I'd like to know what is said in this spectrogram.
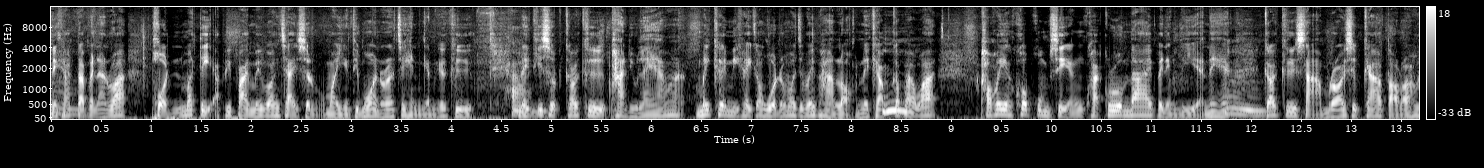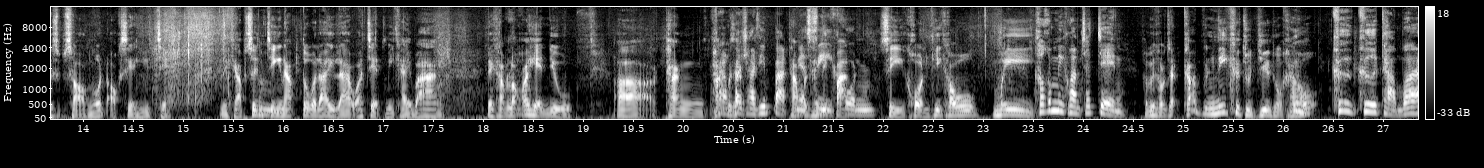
นะครับแต่เป็นอันว่าผลมติอภิปรายไม่ไว้วางใจสรุปออกมาอย่างที่เมื่อวานเราน่าจะเห็นกันก็คือค่ะในที่สุดก็คือผ่านอยู่แล้วอะไม่เคยมีใครกังวลว่ามันจะไม่ผ่านหรอกนะครับก็แปลว่าเขาก็ยังควบคุมเสียงพรรคร่วมได้เป็นอย่างดีอะนะฮะก็คือ 319 ต่อ 162 งดออกเสียงอยู่7นะครับซึ่งจริงนับตัวได้อยู่แล้วว่า 7 มีใครบ้างนะครับเราก็เห็นอยู่เอ่อทางพรรคทางประชาธิปัตย์ทางเนี่ปยระชาธิปัตย์สี่คนสี่คนที่เขาไม่เขาก็มีความชัดเจนเขาเป็นเขาจะครับนี่คือจุดยืนของเขาคือคือถามว่า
